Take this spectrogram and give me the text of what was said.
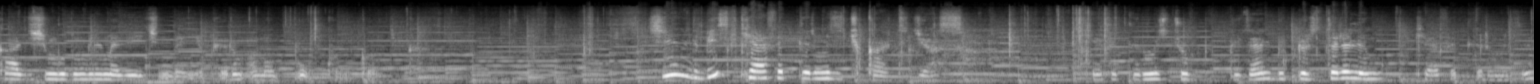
Kardeşim bugün bilmediği için ben yapıyorum ama bu komik olacak. Şimdi biz kıyafetlerimizi çıkartacağız. Kıyafetlerimiz çok güzel. Bir gösterelim kıyafetlerimizi.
